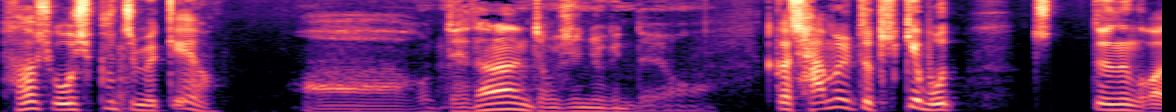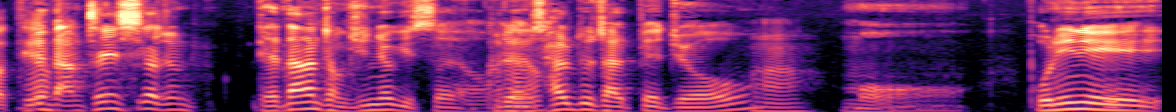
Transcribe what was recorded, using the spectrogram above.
5시 50분쯤에 깨요. 아, 그럼 대단한 정신력인데요. 그러니까 잠을 또 깊게 못 드는 것 같아요. 남창희 씨가 좀 대단한 정신력이 있어요. 그래요? 살도 잘 빼죠. 어. 뭐 본인이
